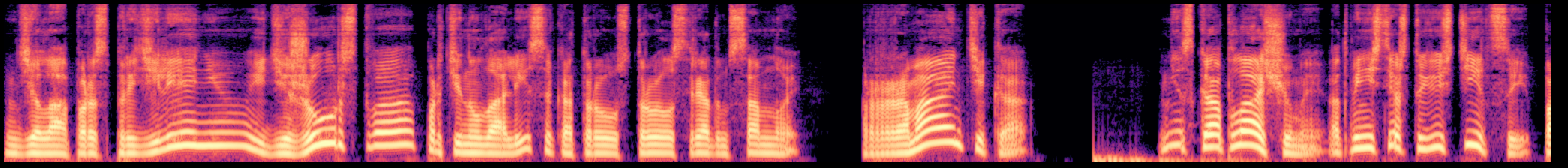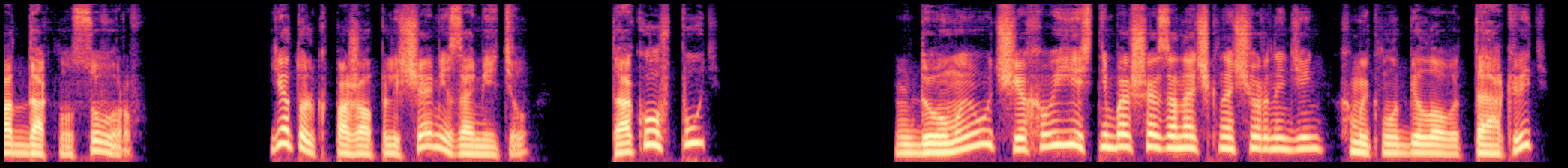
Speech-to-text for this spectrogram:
«Дела по распределению и дежурство», — протянула Алиса, которая устроилась рядом со мной. Романтика. Низкооплачиваемый, от Министерства юстиции, поддакнул Суворов. Я только пожал плечами и заметил. Таков путь. «Думаю, у Чехова есть небольшая заначка на черный день», — хмыкнул Белова. «Так ведь?»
